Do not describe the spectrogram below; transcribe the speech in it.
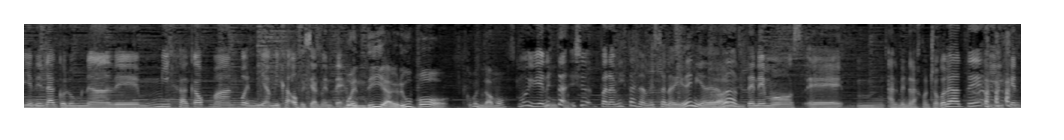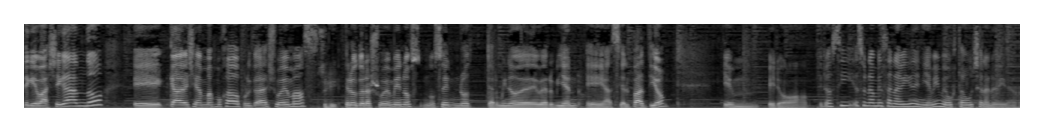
viene la columna de Mija Kaufman. Buen día, Mija, oficialmente. Buen día, grupo. ¿Cómo estamos? Muy bien, esta, yo- para mí esta es la mesa navideña, de Ay. verdad. Tenemos eh, mm, almendras con chocolate y gente que va llegando. Eh, cada vez llegan más mojados porque cada vez llueve más. Sí. Creo que ahora llueve menos. No sé, no termino de ver bien eh, hacia el patio. Em, pero, pero sí, es una mesa navideña. A mí me gusta mucho la Navidad.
